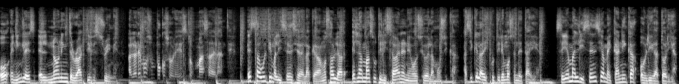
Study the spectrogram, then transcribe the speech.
o en inglés el Non-Interactive Streaming. Hablaremos un poco sobre esto más adelante. Esta última licencia de la que vamos a hablar es la más utilizada en el negocio de la música, así que la discutiremos en detalle. Se llama licencia mecánica obligatoria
